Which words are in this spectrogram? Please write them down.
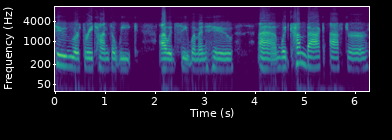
two or three times a week, I would see women who um, would come back after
